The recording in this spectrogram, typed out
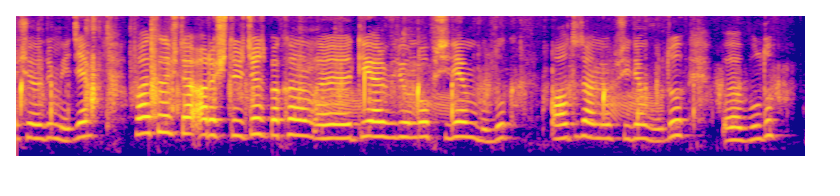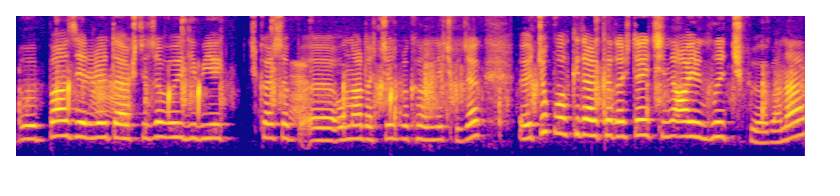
için öldürmeyeceğim. Ve arkadaşlar araştıracağız. Bakalım e, diğer videomda obsidyen bulduk. 6 tane obsidyen bulduk. E, bulduk. E, bazı yerleri de araştıracağız. Öyle bir yer çıkarsa e, onlar da açacağız. Bakalım ne çıkacak. E, çok vakit arkadaşlar içinde Iron Kılıç çıkıyor bana.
